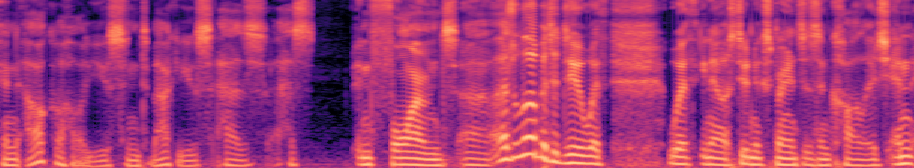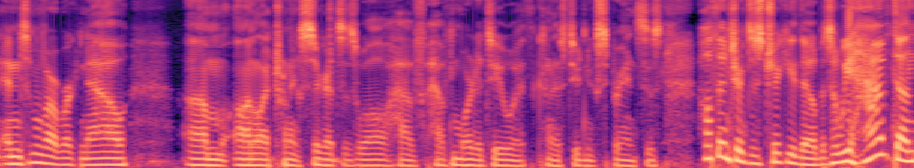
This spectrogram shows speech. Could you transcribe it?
in alcohol use and tobacco use has has informed uh, has a little bit to do with with you know student experiences in college and and some of our work now um, on electronic cigarettes as well have have more to do with kind of student experiences. Health insurance is tricky though, but so we have done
